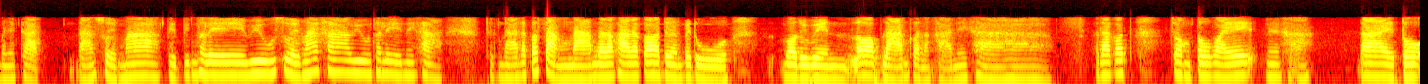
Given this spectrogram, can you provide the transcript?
บรรยากาศร้านสวยมากติดริมทะเลวิวสวยมากค่ะ วิวทะเลนี่ค่ะ ถึงร้านแล้วก็สั่งน้ำแล้วนะคะ แล้วก็เดินไปดูบริเวณรอบร้านก่อนนะคะนี่ค่ะแล้วก็จองโต๊ะไว้นะคะ ได้โต๊ะ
